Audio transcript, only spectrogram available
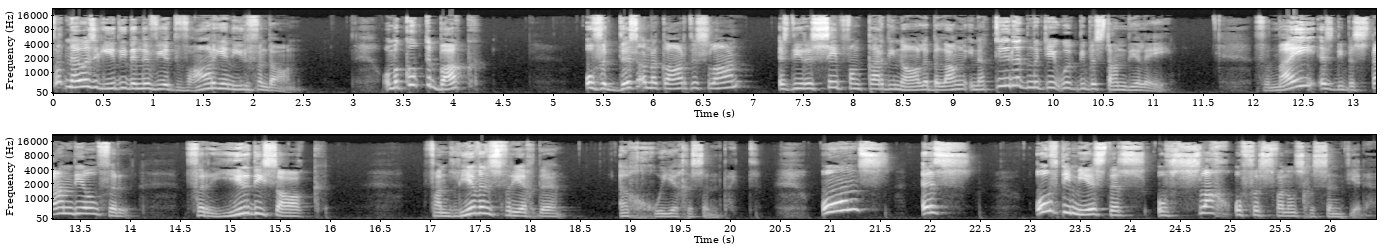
Wat nou as ek hierdie dinge weet waarheen hier vandaan? Om 'n koek te bak of 'n dis aan mekaar te slaan? is die resep van kardinale belang en natuurlik moet jy ook die bestanddele hê. Vir my is die bestanddeel vir vir hierdie saak van lewensvreugde 'n goeie gesindheid. Ons is of die meesters of slagoffers van ons gesindhede.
